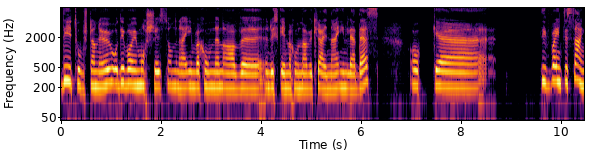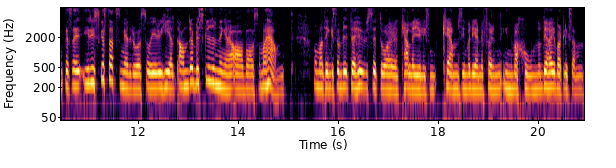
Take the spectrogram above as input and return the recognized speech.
det är torsdag nu och det var i morse som den här invasionen av, eh, den ryska invasionen av Ukraina inleddes. Och eh, det var intressant, alltså, i ryska statsmedier då så är det helt andra beskrivningar av vad som har hänt. Om man tänker som Vita huset då kallar ju liksom Kremls invaderande för en invasion och det har ju varit liksom,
